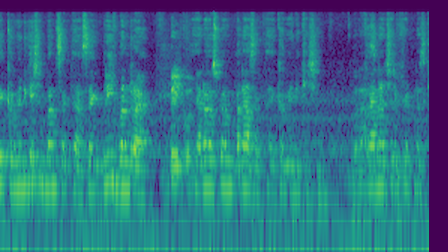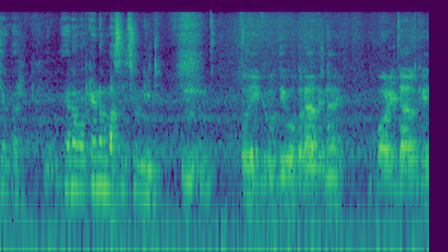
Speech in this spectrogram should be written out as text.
एक कम्युनिकेशन बन सकता है ऐसा एक ब्रीफ बन रहा है बिल्कुल या ना उसमें हम बना सकते हैं कम्युनिकेशन बना फाइनेंशियल फिटनेस के ऊपर। You know what kind of muscles you need हम्म, तो एक रुति वो बना देना बॉडी डाल के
